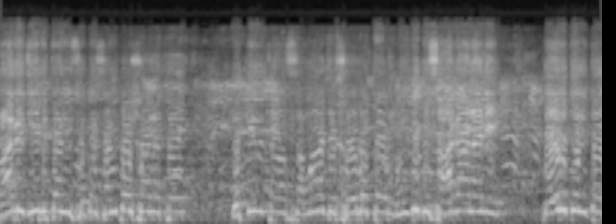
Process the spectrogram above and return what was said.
భావి జీవితం సుఖ సంతోషాలతో ఒకంత సమాజ సేవతో ముందుకు సాగాలని కోరుకుంటూ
